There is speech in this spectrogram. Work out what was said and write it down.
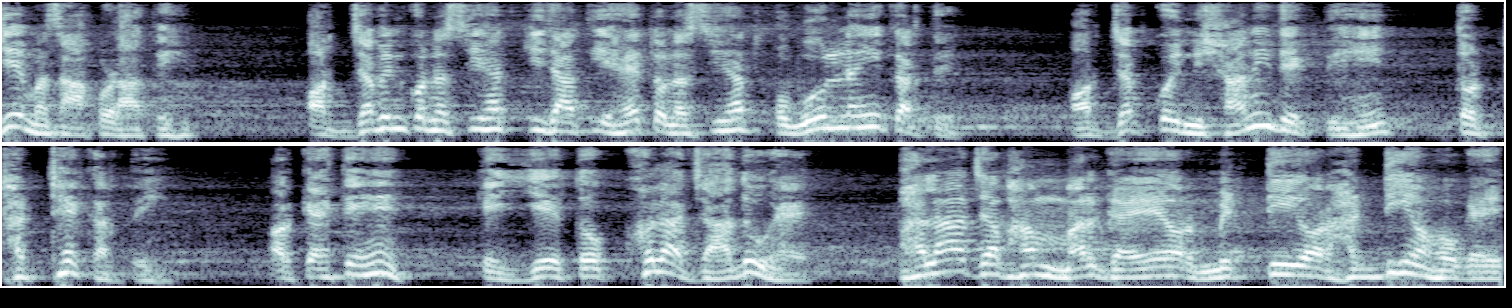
یہ مذاق اڑاتے ہیں۔ اور جب ان کو نصیحت کی جاتی ہے تو نصیحت قبول نہیں کرتے۔ اور جب کوئی نشانی دیکھتے ہیں تو ٹھٹھے کرتے ہیں۔ اور کہتے ہیں کہ یہ تو کھلا جادو ہے۔ بھلا جب ہم مر گئے اور مٹی اور ہڈیاں ہو گئے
